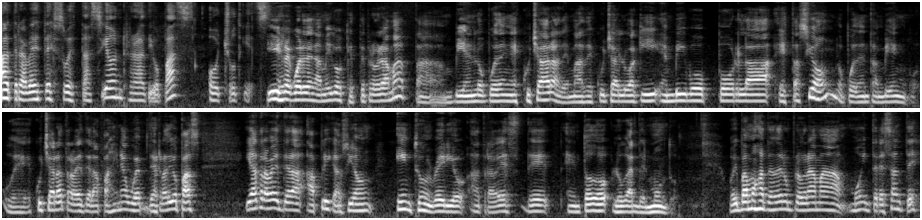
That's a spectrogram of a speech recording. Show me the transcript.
a través de su estación Radio Paz 810. Y recuerden amigos que este programa también lo pueden escuchar, además de escucharlo aquí en vivo por la estación, lo pueden también eh, escuchar a través de la página web de Radio Paz y a través de la aplicación Intune Radio a través de en todo lugar del mundo. Hoy vamos a tener un programa muy interesante.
